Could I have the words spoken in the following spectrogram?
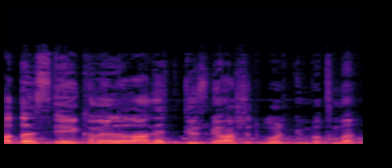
Hatta e, kameradan net gözükmeye başladı bu arada gün batımı.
